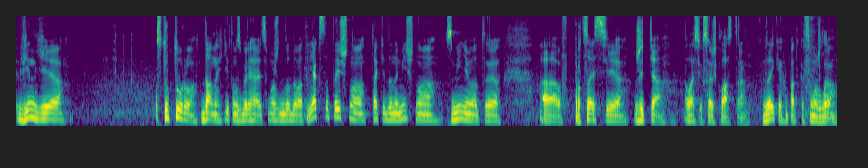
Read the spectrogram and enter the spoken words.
Він є структуру даних, які там зберігаються, можна додавати як статично, так і динамічно змінювати в процесі життя Elasticsearch кластера. В деяких випадках це можливо.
